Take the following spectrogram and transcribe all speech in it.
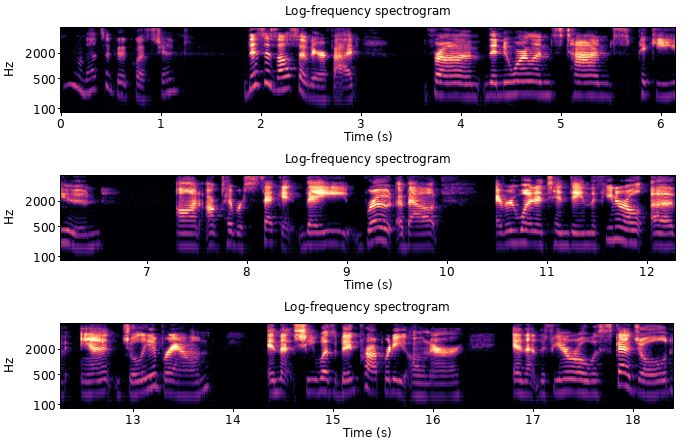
Hmm, that's a good question. This is also verified from the New Orleans Times Picayune on October 2nd. They wrote about everyone attending the funeral of Aunt Julia Brown and that she was a big property owner and that the funeral was scheduled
